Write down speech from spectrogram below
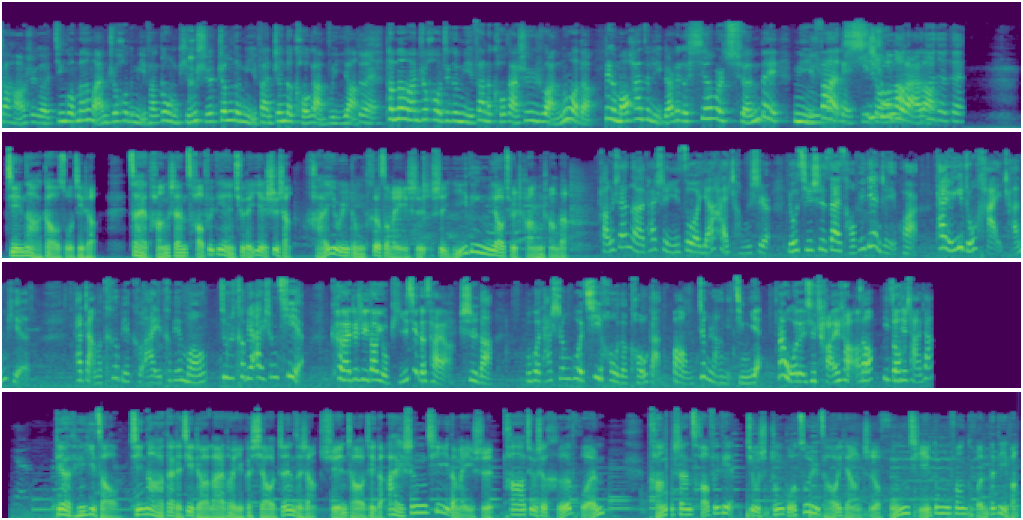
饭好像是个经过焖完之后的米饭，跟我们平时蒸的米饭真的口感不一样。对，它焖完之后，这个米饭的口感是软糯的，这个毛憨子里边这个鲜味全被米饭给吸收过来了。对对对。金娜告诉记者，在唐山曹妃甸区的夜市上，还有一种特色美食是一定要去尝尝的。唐山呢，它是一座沿海城市，尤其是在曹妃甸这一块儿，它有一种海产品，它长得特别可爱，也特别萌，就是特别爱生气。看来这是一道有脾气的菜啊！是的，不过它生过气后的口感保证让你惊艳。那我得去尝一尝。走，一起去尝尝。第二天一早，金娜带着记者来到一个小镇子上，寻找这个爱生气的美食，它就是河豚。唐山曹妃甸就是中国最早养殖红鳍东方豚的地方。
